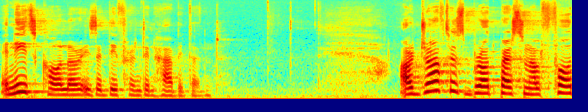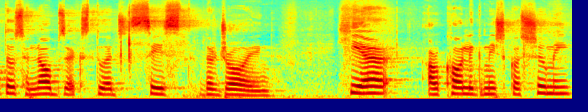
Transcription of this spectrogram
And each color is a different inhabitant. Our drafters brought personal photos and objects to assist their drawing. Here, our colleague Mishko Shumi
